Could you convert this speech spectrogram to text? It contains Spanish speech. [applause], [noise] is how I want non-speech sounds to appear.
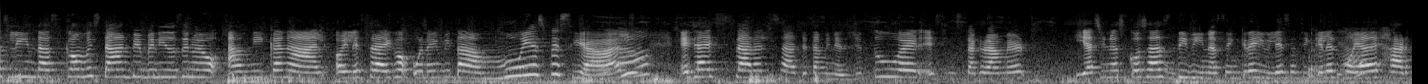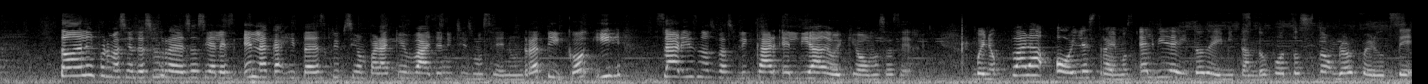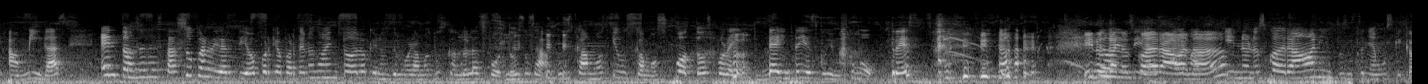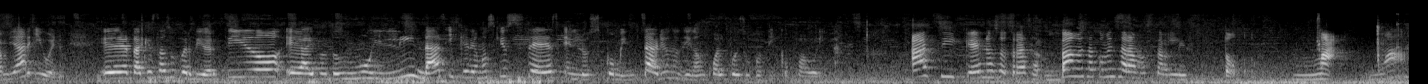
Hola lindas, ¿cómo están? Bienvenidos de nuevo a mi canal. Hoy les traigo una invitada muy especial. Ella es Sara Alzate, también es youtuber, es instagramer Y hace unas cosas divinas e increíbles Así que les voy a dejar toda la información de sus redes sociales en la cajita de descripción Para que vayan y chismoseen un ratico Y Saris nos va a explicar el día de hoy qué vamos a hacer. Bueno, para hoy les traemos el videito de imitando fotos Tumblr, pero de amigas entonces está súper divertido porque aparte no saben todo lo que nos demoramos buscando las fotos. O sea, buscamos y buscamos fotos, por ahí [laughs] 20 y escogimos como 3 [laughs] Y nunca nos cuadraba nada. Y no nos cuadraban y entonces teníamos que cambiar y bueno eh, de verdad que está súper divertido, eh, hay fotos muy lindas y queremos que ustedes en los comentarios nos digan cuál fue su fotico favorita. Así que nosotras vamos a comenzar a mostrarles todo. ¡Mua! ¡Mua!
